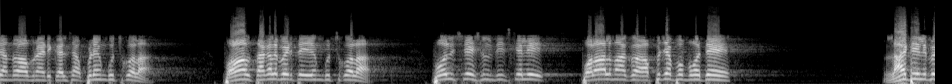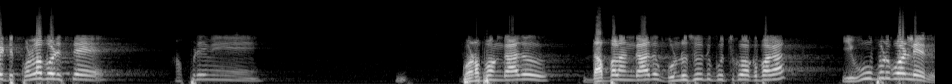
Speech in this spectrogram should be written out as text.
చంద్రబాబు నాయుడు కలిసి అప్పుడేం గుచ్చుకోవాలా? పొలాలు తగలబెడితే ఏం గుచ్చుకోవాలా? పోలీస్ స్టేషన్లు తీసుకెళ్ళి పొలాలు మాకు అప్పచెప్పబోతే లాఠీలు పెట్టి కుళ్ళబొడిస్తే అప్పుడేమి గుణపం కాదు దబ్బలం కాదు గుండుసూది గుచ్చుకోకపోగా ఈ ఊపుడు కూడా లేదు.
